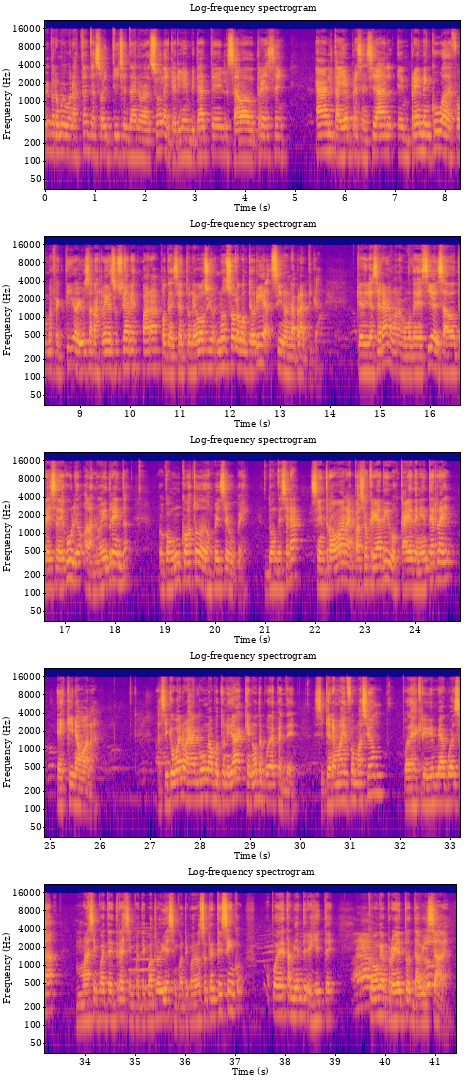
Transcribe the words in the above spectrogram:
Muy pero muy buenas tardes, soy Teacher Daniel Arzola y quería invitarte el sábado 13 al taller presencial Emprende en Cuba de forma efectiva y usa las redes sociales para potenciar tu negocio, no solo con teoría, sino en la práctica. ¿Qué día será? Bueno, como te decía, el sábado 13 de julio a las 9 y 30 o con un costo de 2.000 CUP. ¿Dónde será? Centro Habana, Espacios Creativos, calle Teniente Rey, esquina Habana. Así que bueno, es una oportunidad que no te puedes perder. Si quieres más información, puedes escribirme al WhatsApp más 53 54 10 54 75 o puedes también dirigirte con el proyecto David Sabe.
